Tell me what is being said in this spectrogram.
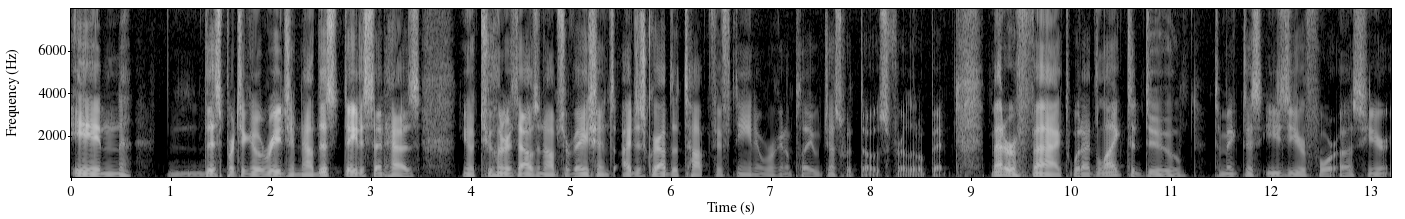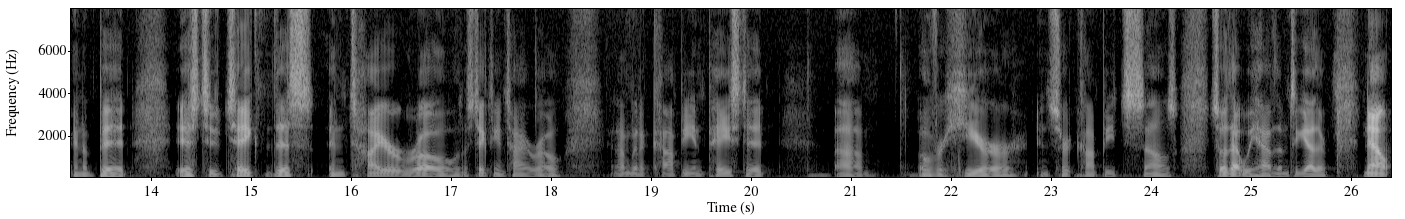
in this particular region. Now, this data set has, you know, 200,000 observations. I just grabbed the top 15 and we're going to play just with those for a little bit. Matter of fact, what I'd like to do to make this easier for us here in a bit is to take this entire row, let's take the entire row, and I'm going to copy and paste it um, over here, insert copied cells, so that we have them together. Now,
